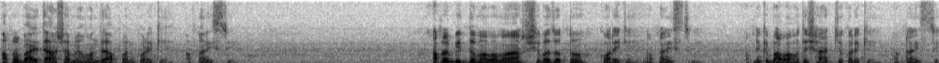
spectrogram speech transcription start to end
আপনার বাড়িতে আসা মেহমানদের আপ্যায়ন করে কে? আপনার স্ত্রী। আপনার বৃদ্ধ বাবা মার সেবা যত্ন করে কে? আপনার স্ত্রী। আপনাকে বাবা হতে সাহায্য করে কে? আপনার স্ত্রী।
